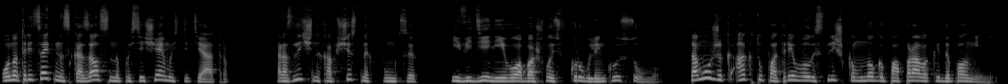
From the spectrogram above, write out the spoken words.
Он отрицательно сказался на посещаемости театров, различных общественных функциях, и введение его обошлось в кругленькую сумму. К тому же к акту потребовалось слишком много поправок и дополнений.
